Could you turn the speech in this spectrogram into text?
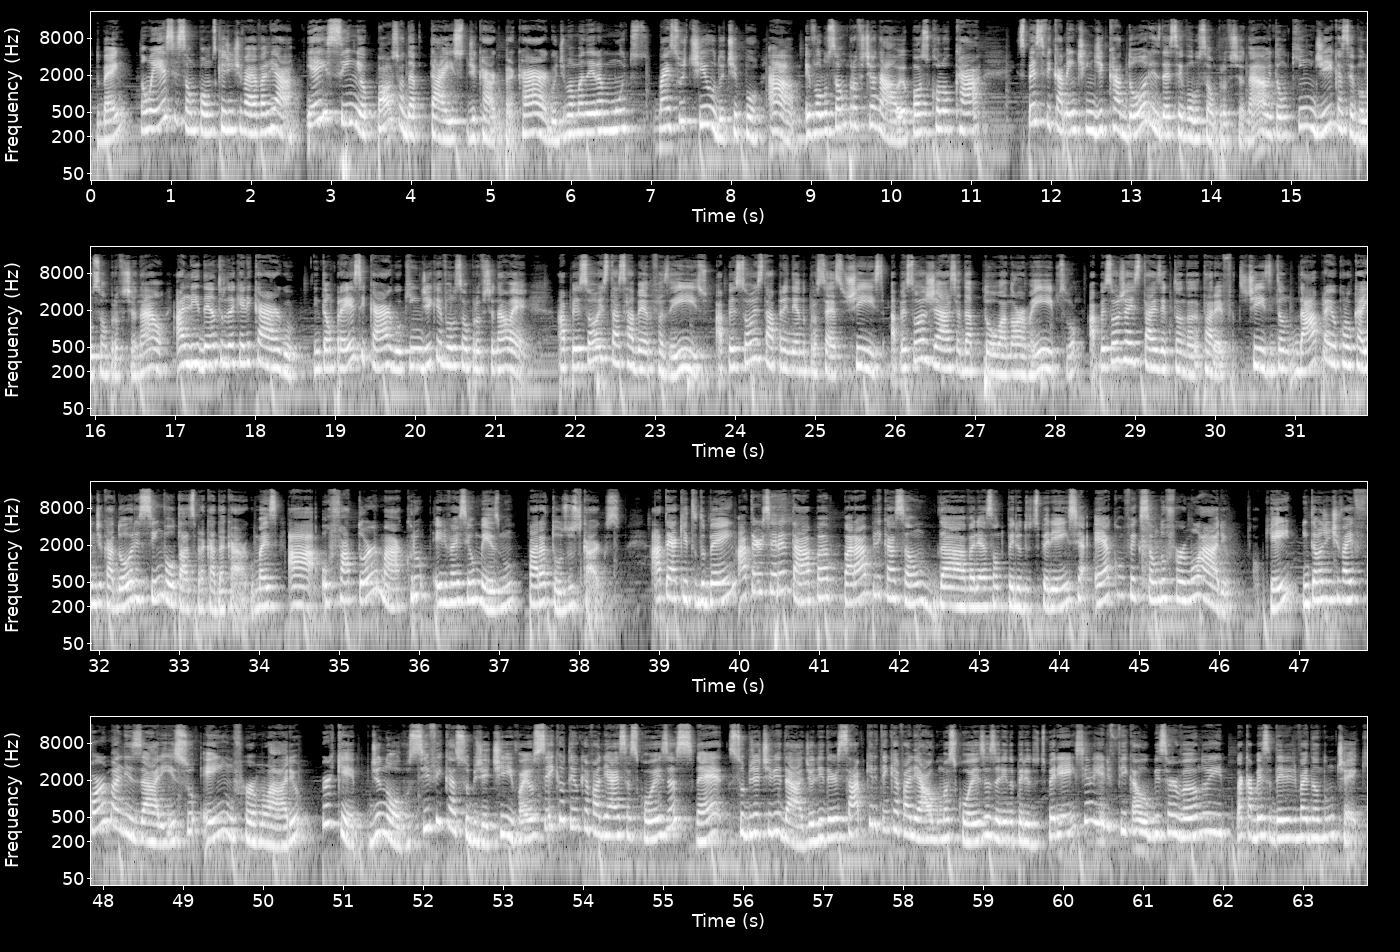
Tudo bem? Então, esses são pontos que a gente vai avaliar. E aí sim, eu posso adaptar isso de cargo para cargo de uma maneira muito mais sutil, do tipo, ah, evolução profissional. Eu posso colocar especificamente indicadores dessa evolução profissional, então o que indica essa evolução profissional ali dentro daquele cargo. Então, para esse cargo, o que indica evolução profissional é a pessoa está sabendo fazer isso, a pessoa está aprendendo o processo X, a pessoa já se adaptou à norma Y, a pessoa já está executando a tarefa X. Então, dá para eu colocar indicadores sim voltados para cada cargo, mas a, o fator macro ele vai ser o mesmo para todos os cargos. Até aqui tudo bem? A terceira etapa para a aplicação da avaliação do período de experiência é a confecção do formulário, ok? Então a gente vai formalizar isso em um formulário. Porque, de novo, se fica subjetivo, eu sei que eu tenho que avaliar essas coisas, né? Subjetividade. O líder sabe que ele tem que avaliar algumas coisas ali no período de experiência e ele fica observando e na cabeça dele ele vai dando um check.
